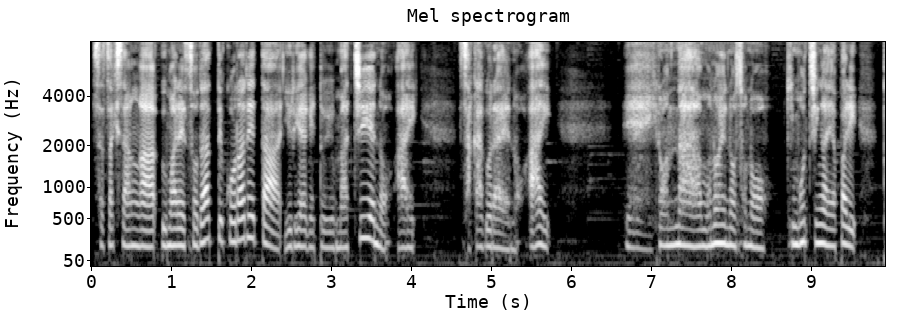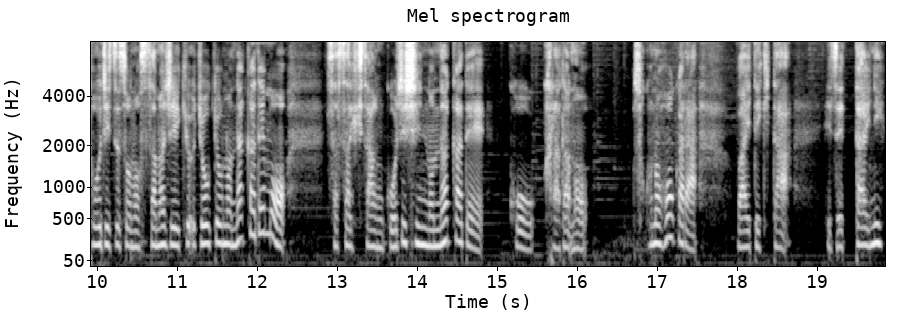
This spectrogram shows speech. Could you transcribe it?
佐々木さんが生まれ育ってこられた閖上という町への愛、酒蔵への愛、えー、いろんなものへのその気持ちがやっぱり当日その凄まじい状況の中でも佐々木さんご自身の中でこう体の底の方から湧いてきた絶対に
